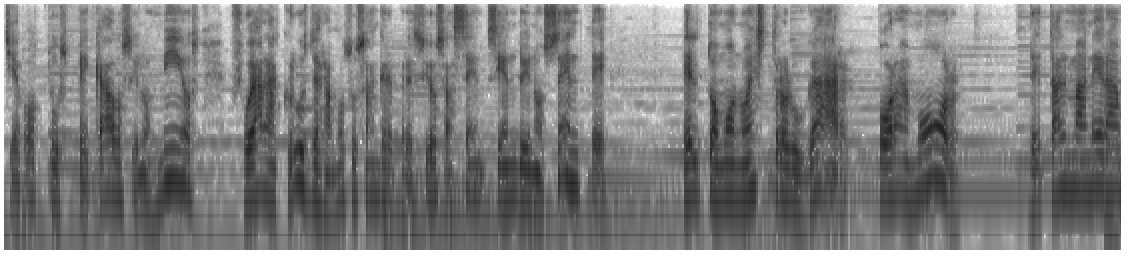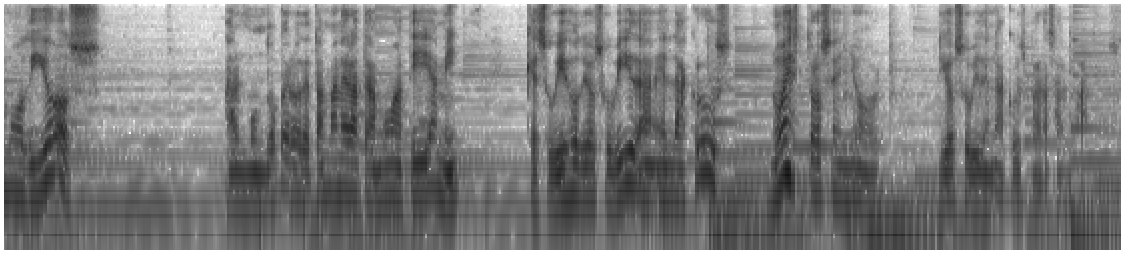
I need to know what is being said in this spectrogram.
llevó tus pecados y los míos, fue a la cruz, derramó su sangre preciosa siendo inocente él tomó nuestro lugar por amor. De tal manera amó Dios al mundo, pero de tal manera te amó a ti y a mí, que su Hijo dio su vida en la cruz. Nuestro Señor dio su vida en la cruz para salvarnos.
